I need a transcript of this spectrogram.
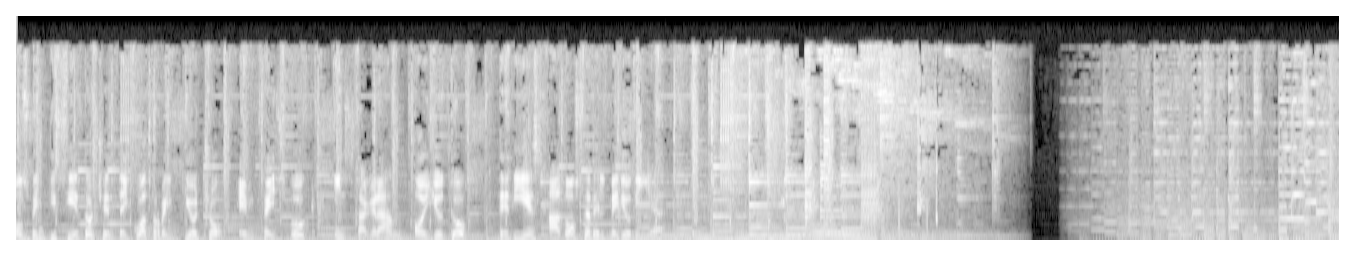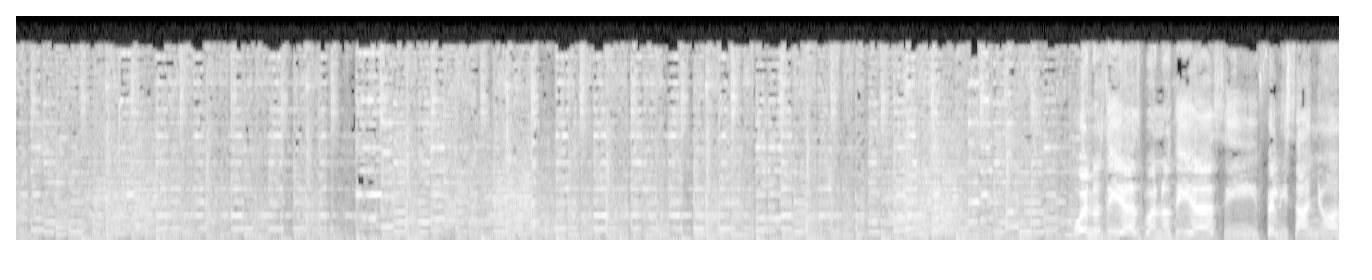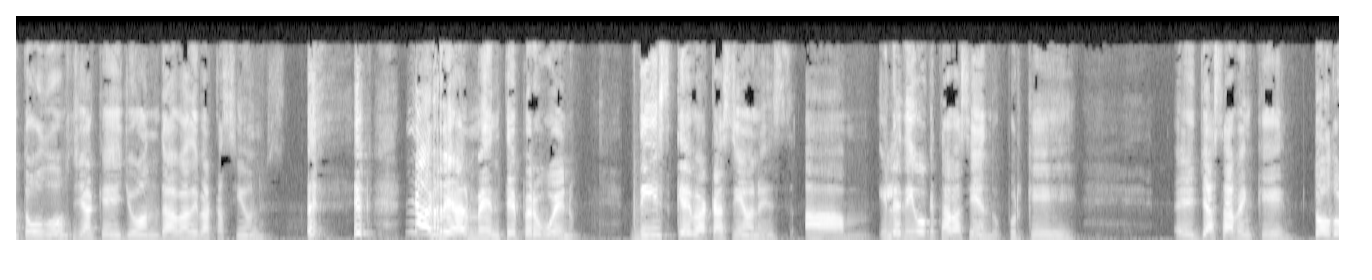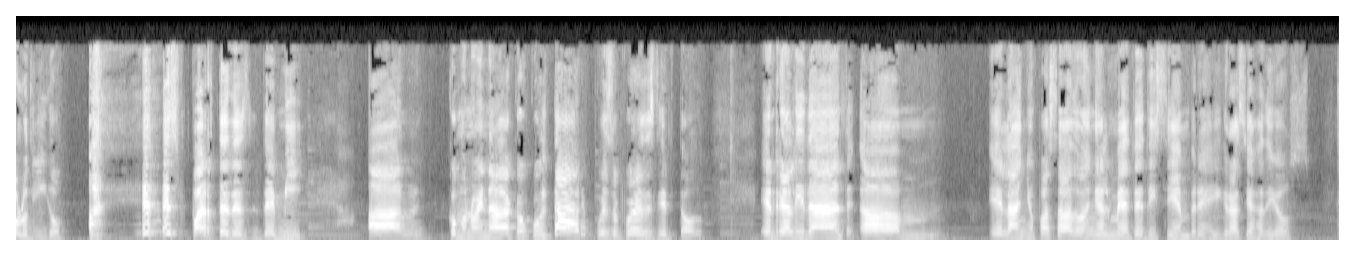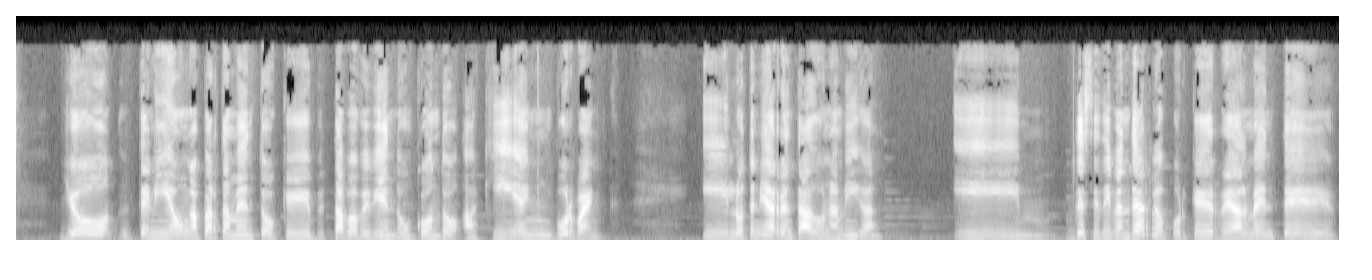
227-8428 en Facebook, Instagram o YouTube de 10 a 12 del mediodía. Buenos días, buenos días y feliz año a todos, ya que yo andaba de vacaciones realmente, pero bueno. Disque vacaciones. y le digo qué estaba haciendo, porque eh, ya saben que todo lo digo. es parte de, mí. como no hay nada que ocultar, pues se puede decir todo. En realidad, el año pasado, en el mes de diciembre, y gracias a Dios, yo tenía un apartamento que estaba viviendo, un condo, aquí en Burbank y lo tenía rentado una amiga y decidí venderlo porque realmente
